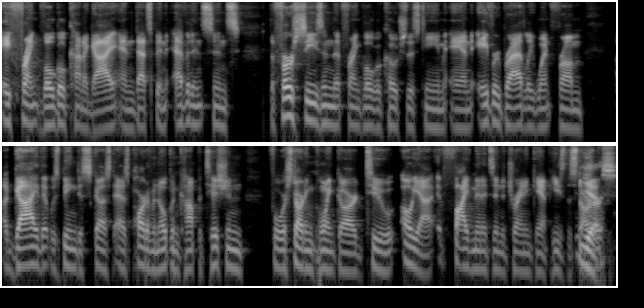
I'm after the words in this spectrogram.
a Frank Vogel kind of guy, and that's been evident since the first season that Frank Vogel coached this team. And Avery Bradley went from a guy that was being discussed as part of an open competition for starting point guard to, oh, yeah, five minutes into training camp, he's the starter. Yes,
